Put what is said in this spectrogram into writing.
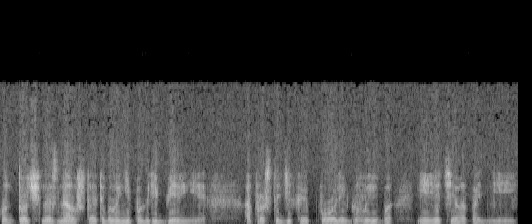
Он точно знал, что это было не погребение, а просто дикое поле, глыба и ее тело под ней.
